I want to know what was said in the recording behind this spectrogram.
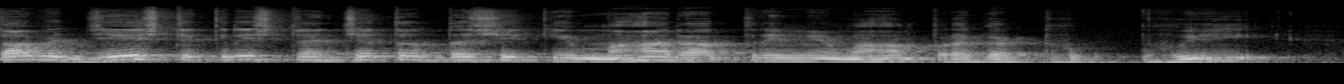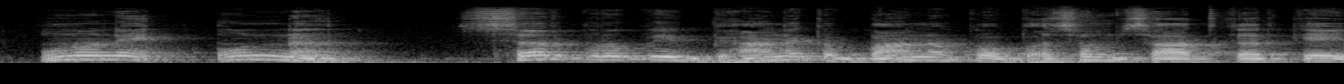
तब ज्येष्ठ कृष्ण चतुर्दशी की महारात्रि में वहाँ प्रकट हुई। उन्होंने उन सर्परूपी भयानक बाणों को भस्म सात करके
